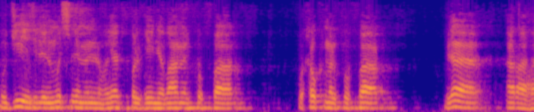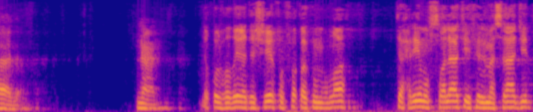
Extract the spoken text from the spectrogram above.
أجيز للمسلم أنه يدخل في نظام الكفار وحكم الكفار. لا أرى هذا. نعم. يقول فضيلة الشيخ وفقكم الله تحريم الصلاة في المساجد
